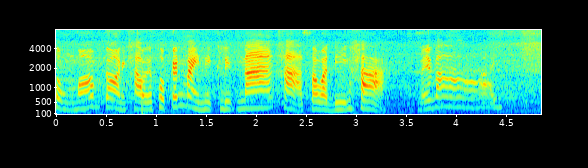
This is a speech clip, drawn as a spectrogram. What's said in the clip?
ส่งมอบก่อนค่ะ ไว้พบกันใหม่ในคลิปหน้าค่ะ สวัสดีค่ะ 拜拜。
